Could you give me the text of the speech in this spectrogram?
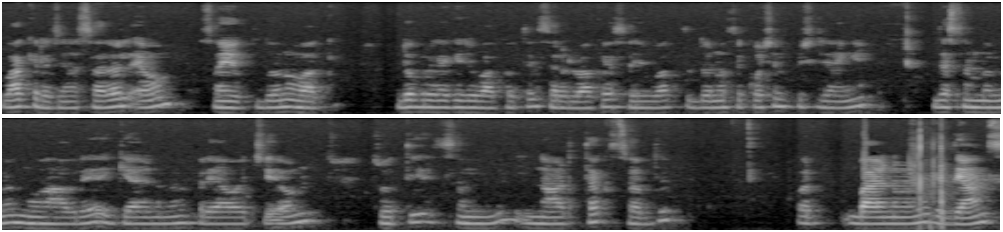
वाक्य रचना, सरल एवं संयुक्त, दोनों वाक्य। दो प्रकार के जो वाक्य होते हैं, सरल वाक्य संयुक्त वाक्य दोनों से क्वेश्चन पूछे जाएँगे। दस नंबर में मुहावरे, ग्यारह नंबर में पर्यावच्य एवं श्रुति नार्थक शब्द और बारह नंबर में गद्यांश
